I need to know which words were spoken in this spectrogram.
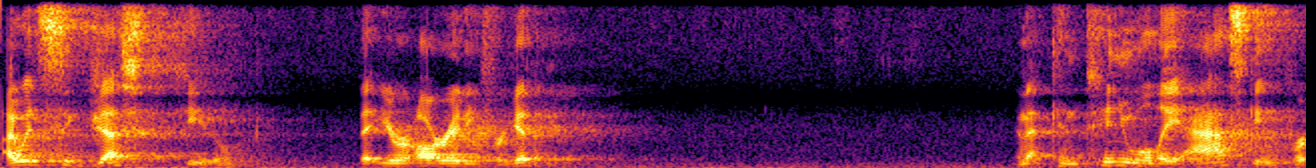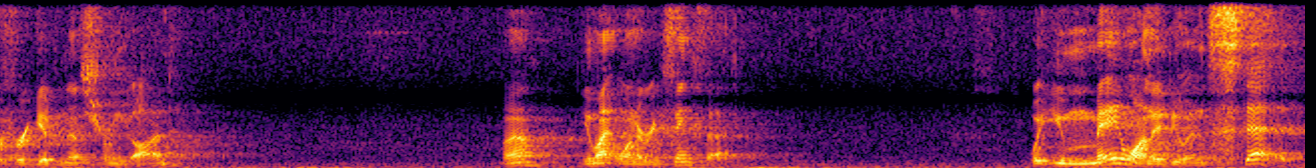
I would suggest to you that you're already forgiven. And that continually asking for forgiveness from God, well, you might want to rethink that. What you may want to do instead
